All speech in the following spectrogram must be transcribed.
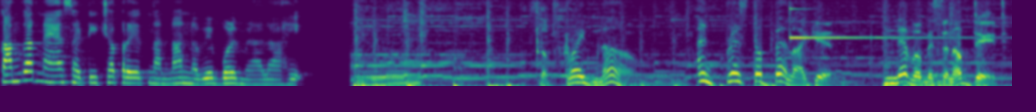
कामगार न्यायासाठी करण्यासाठीच्या प्रयत्नांना नवे बळ मिळालं आहे. सबस्क्राईब ना and press the bell icon never miss an update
